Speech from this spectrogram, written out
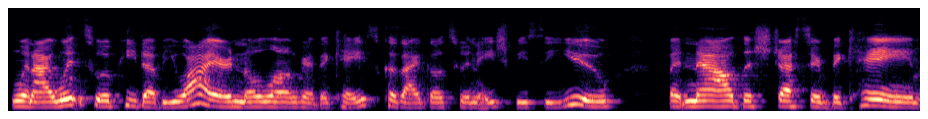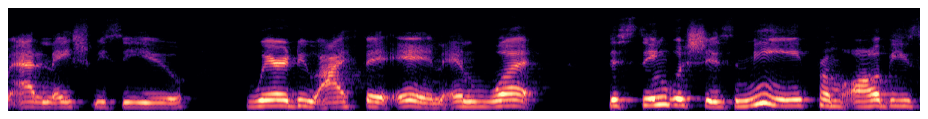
when i went to a pwi are no longer the case because i go to an hbcu but now the stressor became at an hbcu where do i fit in? And what distinguishes me from all these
